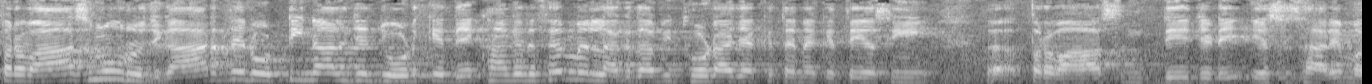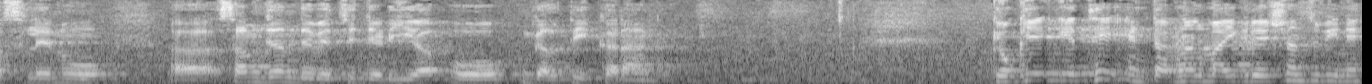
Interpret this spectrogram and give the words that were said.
ਪ੍ਰਵਾਸ ਨੂੰ ਰੋਜ਼ਗਾਰ ਤੇ ਰੋਟੀ ਨਾਲ ਜੇ ਜੋੜ ਕੇ ਦੇਖਾਂਗੇ ਤਾਂ ਫਿਰ ਮੈਨੂੰ ਲੱਗਦਾ ਵੀ ਥੋੜਾ ਜਿਹਾ ਕਿਤੇ ਨਾ ਕਿਤੇ ਅਸੀਂ ਪ੍ਰਵਾਸ ਦੇ ਜਿਹੜੇ ਇਸ ਸਾਰੇ ਮਸਲੇ ਨੂੰ ਸਮਝਣ ਦੇ ਵਿੱਚ ਜਿਹੜੀ ਆ ਉਹ ਗਲਤੀ ਕਰਾਂਗੇ। ਕਿਉਂਕਿ ਇੱਥੇ ਇੰਟਰਨਲ ਮਾਈਗ੍ਰੇਸ਼ਨਸ ਵੀ ਨੇ।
